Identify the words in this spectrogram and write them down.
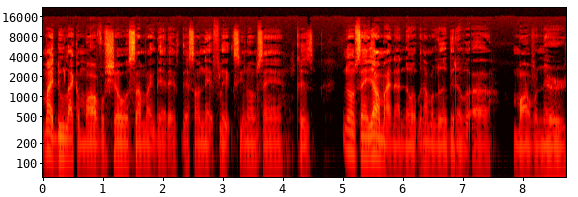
might do like a Marvel show or something like that that's, that's on Netflix, you know what I'm saying? Cuz you know what I'm saying, y'all might not know it, but I'm a little bit of a uh, Marvel nerd,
